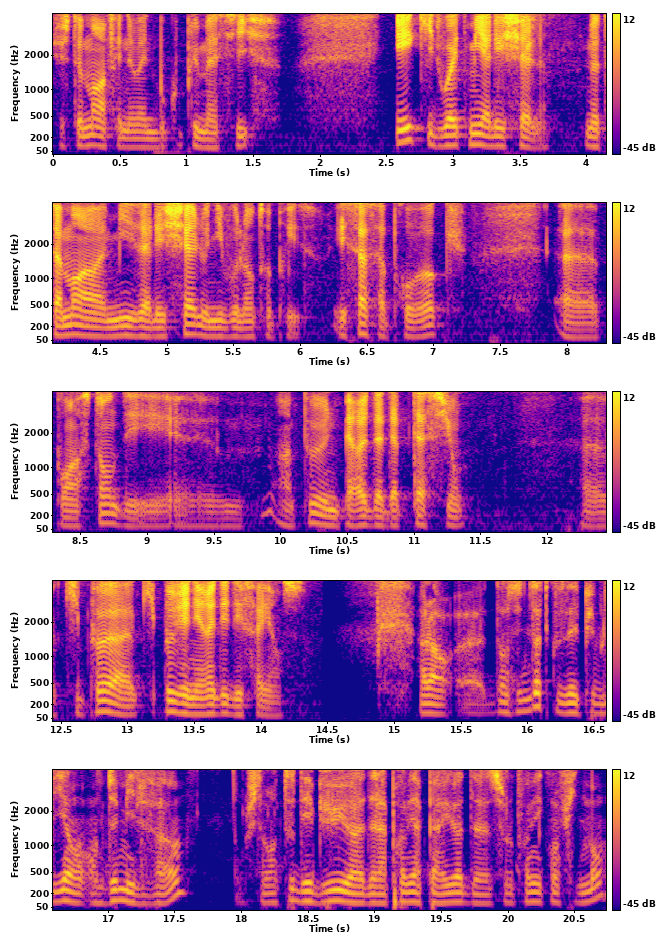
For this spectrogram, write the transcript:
justement un phénomène beaucoup plus massif et qui doit être mis à l'échelle, notamment euh, mis à l'échelle au niveau de l'entreprise. Et ça, ça provoque pour l'instant un peu une période d'adaptation qui, peut, qui peut générer des défaillances. Alors, dans une note que vous avez publiée en 2020, donc justement tout début euh, de la première période euh, sur le premier confinement,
